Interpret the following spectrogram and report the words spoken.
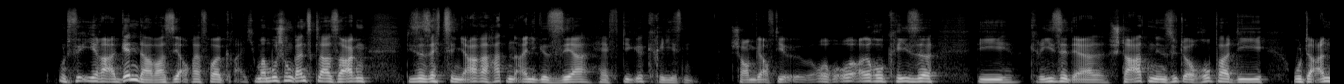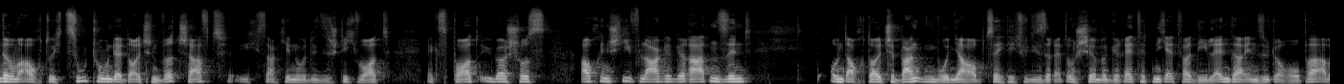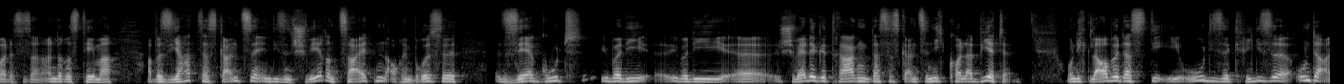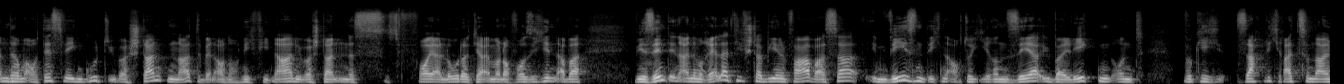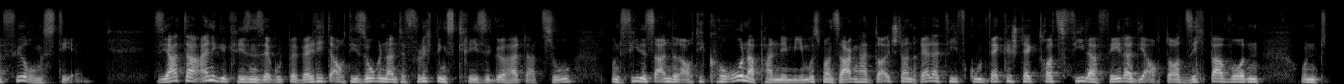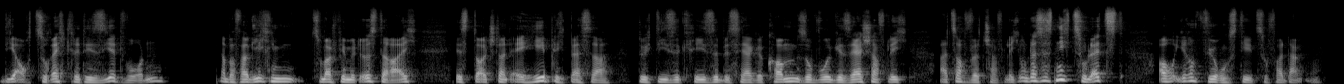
Und für ihre Agenda war sie auch erfolgreich. Und man muss schon ganz klar sagen, diese 16 Jahre hatten einige sehr heftige Krisen. Schauen wir auf die Euro-Krise, die Krise der Staaten in Südeuropa, die unter anderem auch durch Zutun der deutschen Wirtschaft, ich sage hier nur dieses Stichwort Exportüberschuss, auch in Schieflage geraten sind. Und auch deutsche Banken wurden ja hauptsächlich für diese Rettungsschirme gerettet, nicht etwa die Länder in Südeuropa, aber das ist ein anderes Thema. Aber sie hat das Ganze in diesen schweren Zeiten, auch in Brüssel, sehr gut über die, über die äh, Schwelle getragen, dass das Ganze nicht kollabierte. Und ich glaube, dass die EU diese Krise unter anderem auch deswegen gut überstanden hat, wenn auch noch nicht final überstanden. Das Feuer lodert ja immer noch vor sich hin, aber wir sind in einem relativ stabilen Fahrwasser, im Wesentlichen auch durch ihren sehr überlegten und wirklich sachlich rationalen Führungsstil. Sie hat da einige Krisen sehr gut bewältigt, auch die sogenannte Flüchtlingskrise gehört dazu und vieles andere. Auch die Corona-Pandemie, muss man sagen, hat Deutschland relativ gut weggesteckt, trotz vieler Fehler, die auch dort sichtbar wurden und die auch zu Recht kritisiert wurden. Aber verglichen zum Beispiel mit Österreich ist Deutschland erheblich besser durch diese Krise bisher gekommen, sowohl gesellschaftlich als auch wirtschaftlich. Und das ist nicht zuletzt auch ihrem Führungsstil zu verdanken.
